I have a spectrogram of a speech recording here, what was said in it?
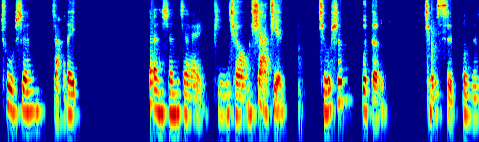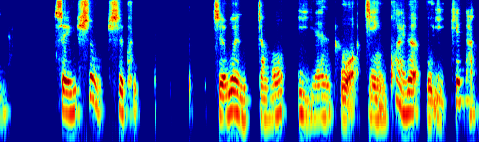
畜生杂类，诞生在贫穷下贱，求生不得，求死不能，虽受是苦，只问着。一言我今快乐不异天堂，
